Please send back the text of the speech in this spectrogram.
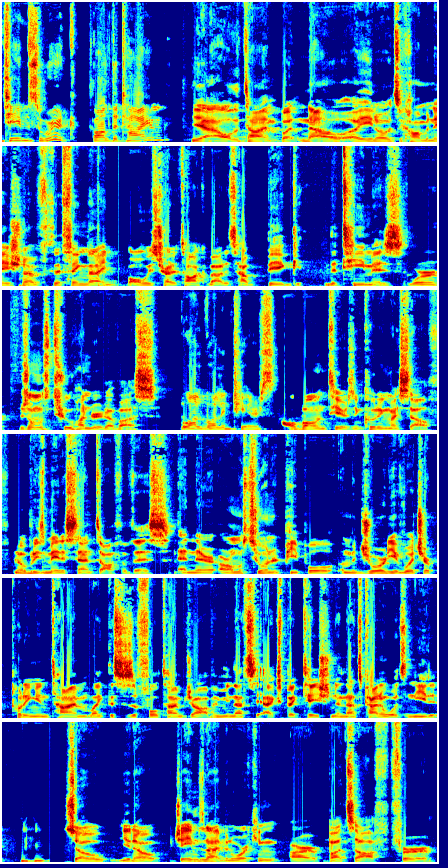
James work? All the time? Yeah, all the time. But now, uh, you know, it's a combination of the thing that I always try to talk about is how big the team is. We're there's almost 200 of us all volunteers. All volunteers, including myself. Nobody's made a cent off of this. And there are almost 200 people, a majority of which are putting in time like this is a full time job. I mean, that's the expectation, and that's kind of what's needed. Mm-hmm. So, you know, James and I have been working our butts off for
